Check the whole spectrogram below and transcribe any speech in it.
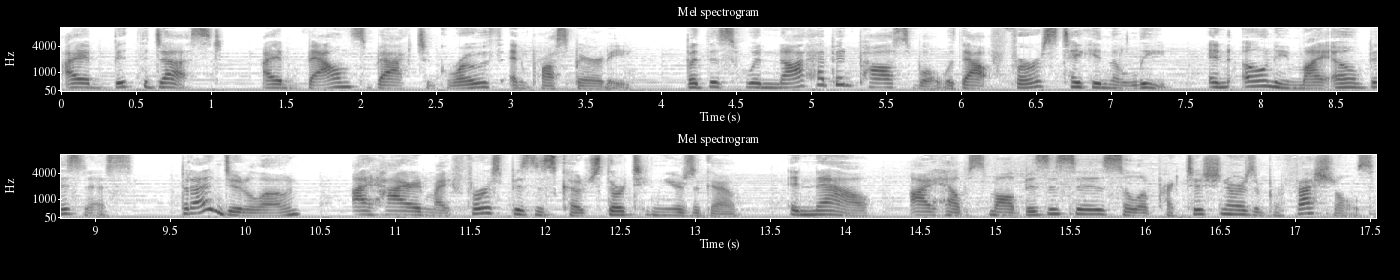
I had bit the dust. I had bounced back to growth and prosperity. But this would not have been possible without first taking the leap and owning my own business. But I didn't do it alone. I hired my first business coach 13 years ago. And now I help small businesses, solo practitioners, and professionals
